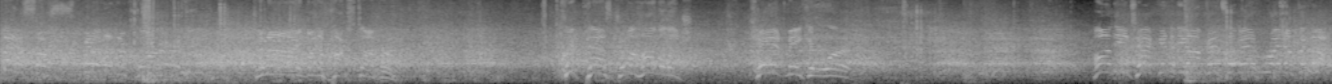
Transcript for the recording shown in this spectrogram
Massive spill in the corner. Denied by the puck stopper. Quick pass to Mahovlich. Can't make it work. On the attack into the offensive end, right up the gut.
